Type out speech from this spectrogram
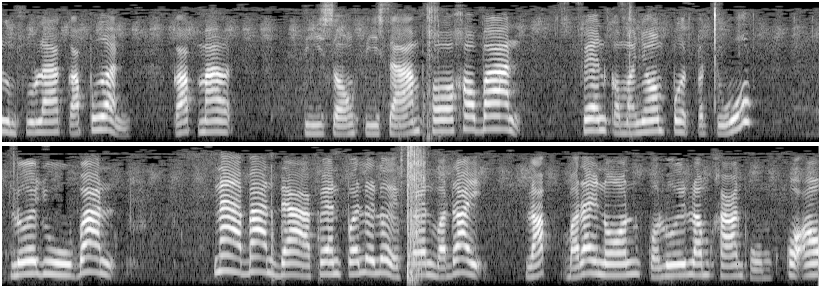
ดื่มสุรากับเพื่อน กลับมาตีสองตีสามพอเข้าบ้าน แฟนก็มายอมเปิดประตูเลยอยู่บ้าน หน้าบ้านด่าแฟนไปเรื่อยๆ แฟนบ่ได้รับบ่ได้นอนก็เลยลำคาญผมก็เอา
